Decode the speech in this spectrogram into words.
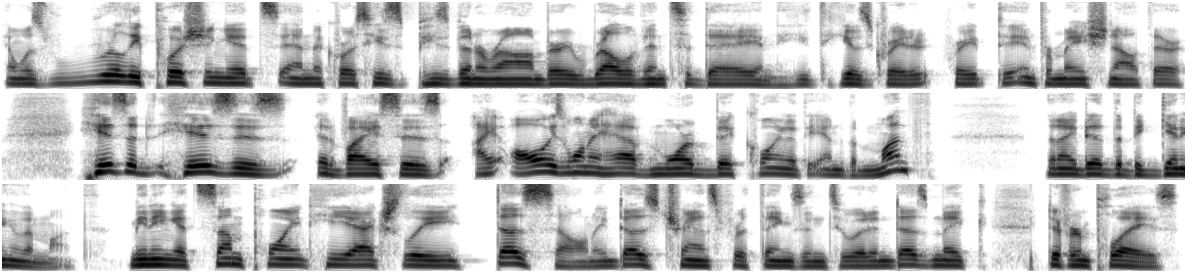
and was really pushing it. And of course, he's he's been around, very relevant today, and he, gives great great information out there. His his is advice is I always want to have more Bitcoin at the end of the month than I did at the beginning of the month. Meaning at some point he actually does sell and he does transfer things into it and does make different plays.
